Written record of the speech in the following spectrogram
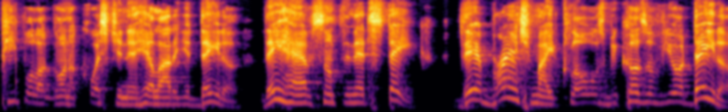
People are going to question the hell out of your data. They have something at stake. Their branch might close because of your data.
